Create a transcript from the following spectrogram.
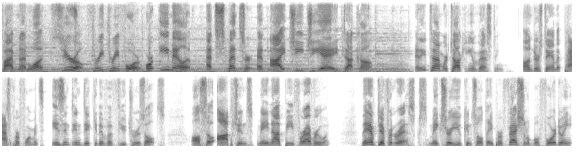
591 0334 or email him at spencer at igga.com. Anytime we're talking investing, understand that past performance isn't indicative of future results. Also, options may not be for everyone. They have different risks. Make sure you consult a professional before doing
